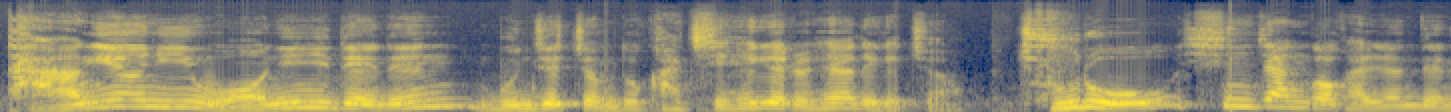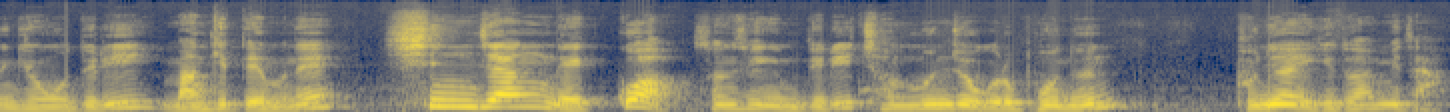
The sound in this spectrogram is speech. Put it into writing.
당연히 원인이 되는 문제점도 같이 해결을 해야 되겠죠. 주로 신장과 관련되는 경우들이 많기 때문에 신장내과 선생님들이 전문적으로 보는 분야이기도 합니다.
